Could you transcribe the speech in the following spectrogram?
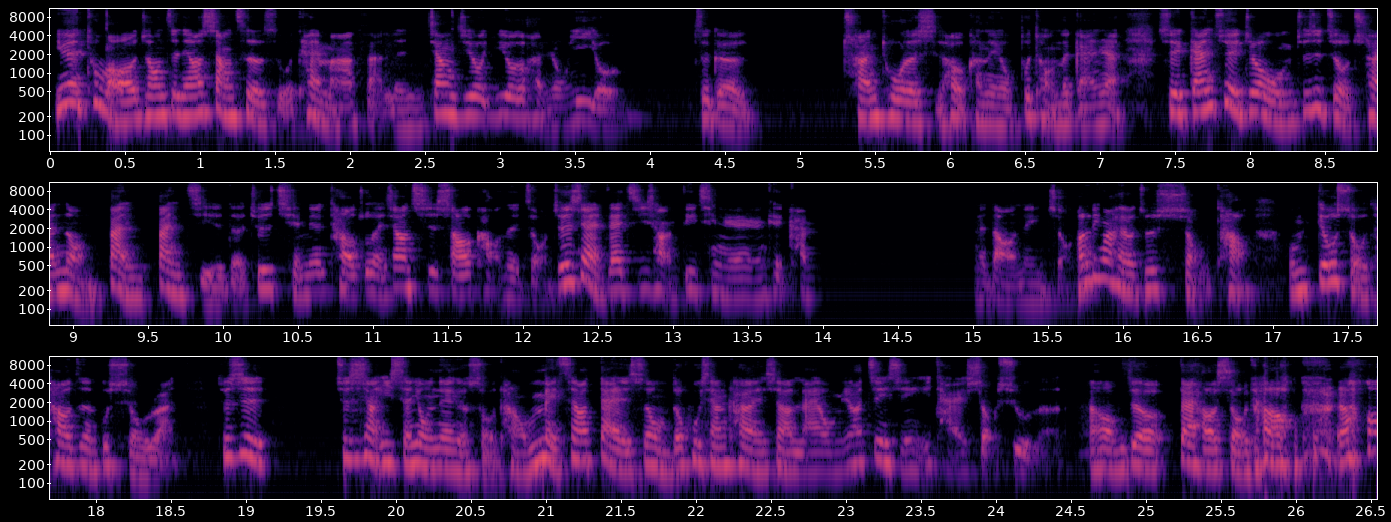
因为兔宝宝装真的要上厕所太麻烦了，你这样子又又很容易有这个穿脱的时候，可能有不同的感染，所以干脆就我们就是只有穿那种半半截的，就是前面套住很像吃烧烤那种，就是现在你在机场地勤人员可以看得到那种。然后另外还有就是手套，我们丢手套真的不手软，就是。就是像医生用那个手套，我们每次要戴的时候，我们都互相开玩笑，来，我们要进行一台手术了，然后我们就戴好手套，然后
